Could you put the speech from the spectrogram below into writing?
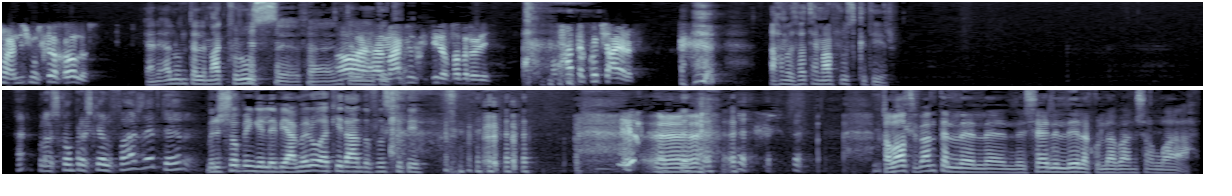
ما عنديش مشكلة خالص. يعني قالوا أنت اللي معاك فلوس آه، فانت آه اللي أنا معايا فلوس كتير الفترة دي. وحتى الكوتش عارف. أحمد فتحي معاه فلوس كتير. من الشوبينج اللي بيعمله أكيد عنده فلوس كتير. خلاص يبقى أنت اللي- شايل الليلة كلها بقى إن شاء الله يا أحمد.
